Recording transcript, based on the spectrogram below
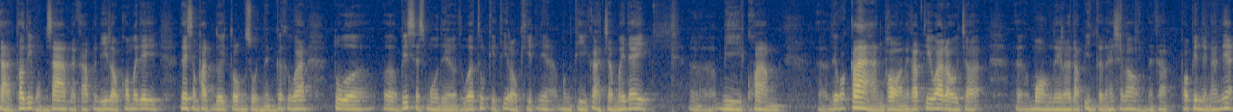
จากเท่าที่ผมทราบนะครับ อันนี้เราก็ไม่ได้ได้สัมผัสโดยตรงส่วนหนึ่งก็คือว่าตัว business model หรือว่าธุรกิจที่เราคิดเนี่ยบางทีก็อาจจะไม่ได้มีความเรียกว่ากล้าหาญพอนะครับที่ว่าเราจะมองในระดับ international นะครับพอเป็นอย่างนั้นเนี่ย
